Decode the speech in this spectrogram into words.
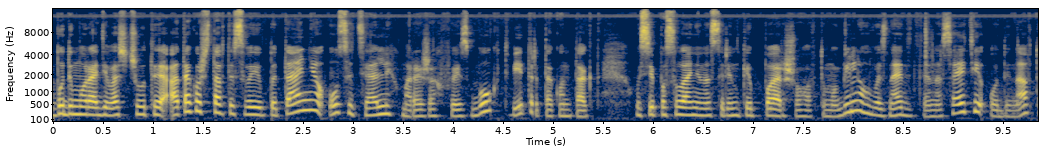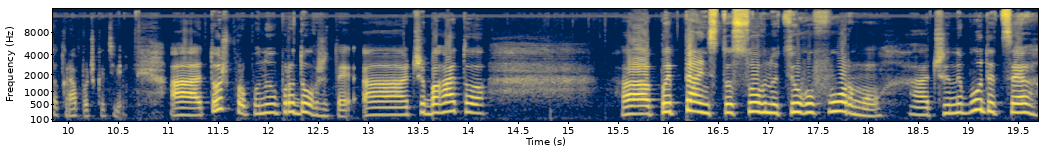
Будемо раді вас чути. А також ставте свої питання у соціальних мережах Facebook, Twitter та Контакт. Усі посилання на сторінки першого автомобільного ви знайдете на сайті odinauto.tv. Тож пропоную продовжити. Чи багато питань стосовно цього форуму. А, Чи не буде це,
